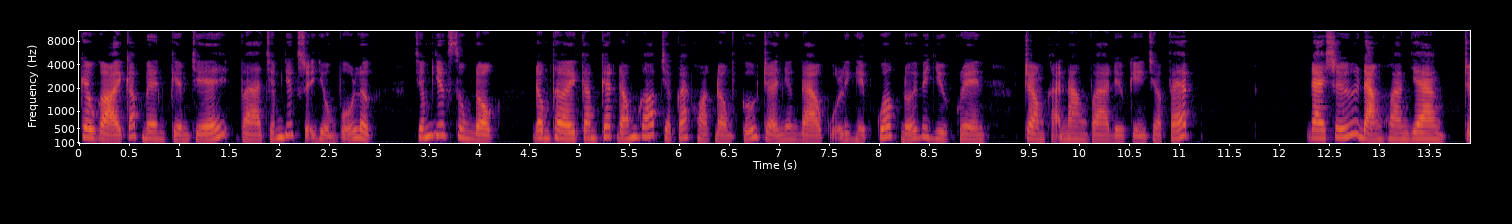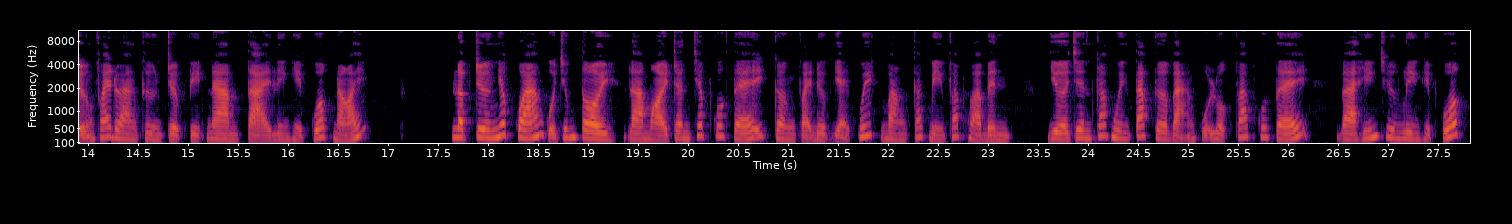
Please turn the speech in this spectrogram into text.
kêu gọi các bên kiềm chế và chấm dứt sử dụng vũ lực, chấm dứt xung đột, đồng thời cam kết đóng góp cho các hoạt động cứu trợ nhân đạo của Liên Hiệp Quốc đối với Ukraine trong khả năng và điều kiện cho phép. Đại sứ Đặng Hoàng Giang, trưởng phái đoàn thường trực Việt Nam tại Liên Hiệp Quốc nói, Lập trường nhất quán của chúng tôi là mọi tranh chấp quốc tế cần phải được giải quyết bằng các biện pháp hòa bình, dựa trên các nguyên tắc cơ bản của luật pháp quốc tế và hiến chương Liên Hiệp Quốc,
